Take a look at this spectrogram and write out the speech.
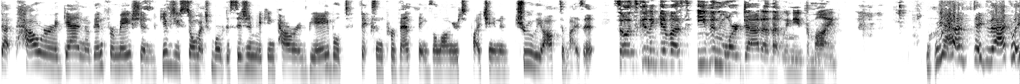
that power again of information gives you so much more decision making power and be able to fix and prevent things along your supply chain and truly optimize it so it's going to give us even more data that we need to mine. Yes, exactly.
